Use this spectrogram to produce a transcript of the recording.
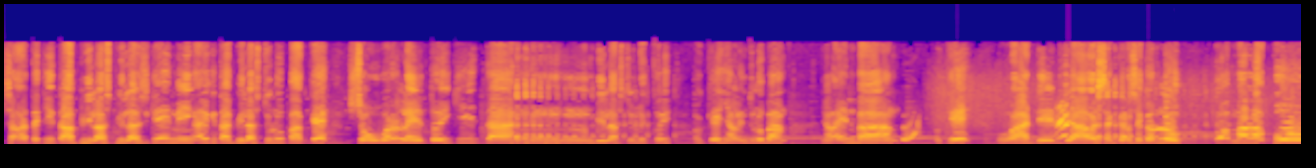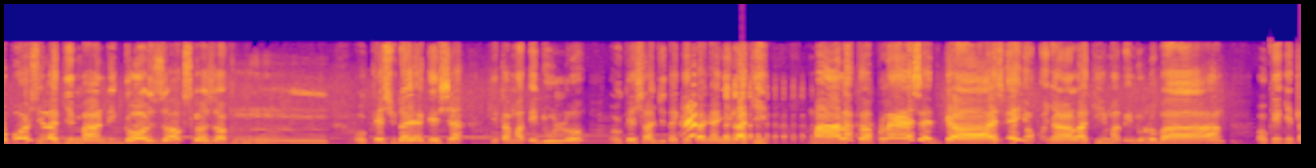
Saatnya kita bilas-bilas gaming. Ayo kita bilas dulu pakai shower letoy kita. bilas dulu kuy. Oke, nyalain dulu bang. Nyalain bang. Oke. Wadidaw, segar-segar lu. Kok malah bobo sih lagi mandi gozok, gozok. Oke, sudah ya guys ya. Kita mati dulu. Oke, selanjutnya kita nyanyi lagi. Malah kepleset guys. Eh, kok nyala lagi? Matiin dulu bang. Oke, kita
